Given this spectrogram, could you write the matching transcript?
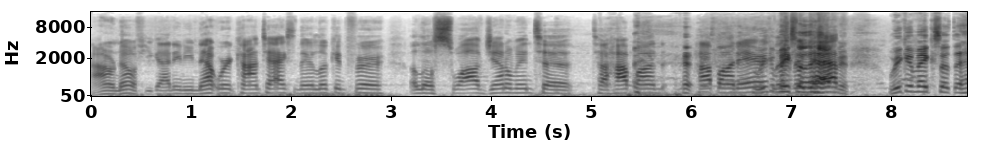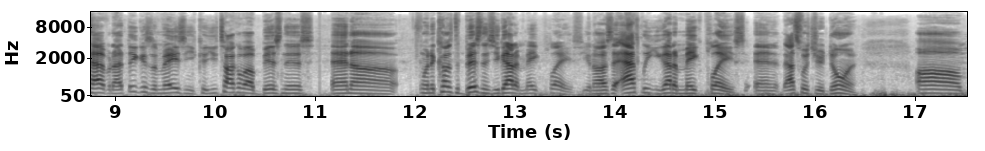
I don't know if you got any network contacts and they're looking for a little suave gentleman to to hop on hop on air. We can make something happen. We can make something happen. I think it's amazing because you talk about business, and uh, when it comes to business, you got to make plays. You know, as an athlete, you got to make plays, and that's what you're doing. Um,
